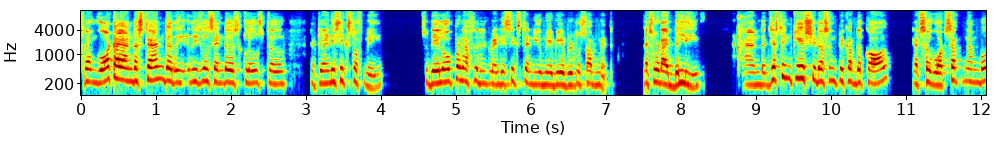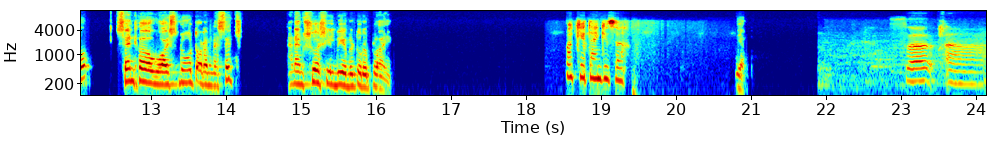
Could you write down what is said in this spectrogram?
From what I understand, the re- regional center is closed till the 26th of May. So they'll open after the 26th, and you may be able to submit. That's what I believe. And just in case she doesn't pick up the call, that's her WhatsApp number. Send her a voice note or a message, and I'm sure she'll be able to reply. Okay, thank you, sir. Sir uh,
